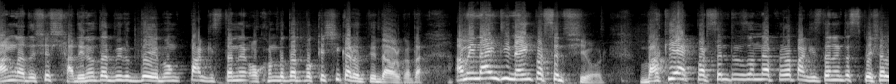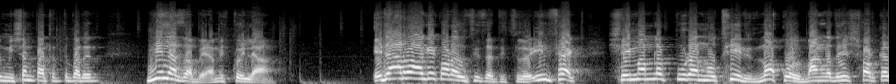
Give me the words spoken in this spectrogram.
বাংলাদেশের স্বাধীনতার বিরুদ্ধে এবং পাকিস্তানের অখণ্ডতার পক্ষে স্বীকারোক্তি দেওয়ার কথা। আমি নাইনটি নাইন পার্সেন্ট শিওর বাকি এক পার্সেন্টের জন্য আপনারা পাকিস্তানে একটা স্পেশাল মিশন পাঠাতে পারেন। মিলা যাবে, আমি কইলাম। এটা আরও আগে করা উচিত ছিল। ইনফ্যাক্ট সেই মামলার পুরা নথির নকল বাংলাদেশের সরকার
